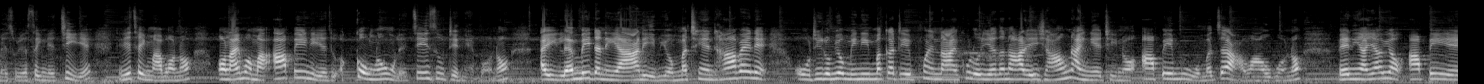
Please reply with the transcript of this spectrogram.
မယ်ဆိုတဲ့စိတ်နဲ့ကြည့်တယ်ဒီနေ့ချိန်မှာပေါ့နော် online ပေါ်မှာအားပေးနေတဲ့သူအကုန်လုံးကိုလည်းကျေးဇူးတင်တယ်ပေါ့နော်အဲ့ဒီလမ်းမေးတနေရာကနေပြီးတော့မထင်ထားပဲနဲ့ ဟိုဒီလိုမျိုးမီနီမာကတ်တွေဖွင့်နိုင်ခုလိုရတနာတွေရောင်းနိုင်တဲ့အထိတော့အားပေးမှုကိုမကြက်အောင်ဘူးပေါ့နော်ဘယ်နေရာရောက်ရောက်အားပေးရဲ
